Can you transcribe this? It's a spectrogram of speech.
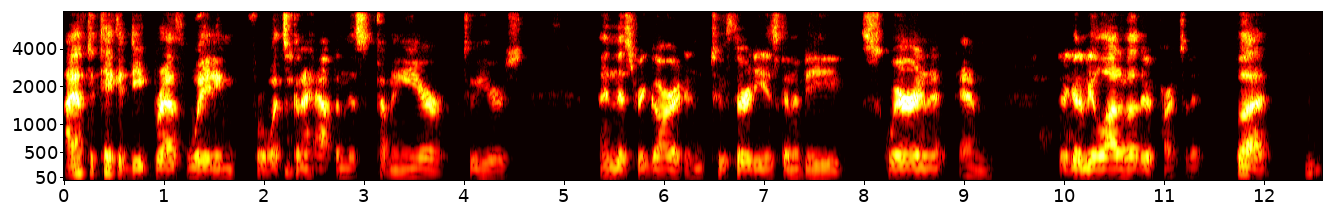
I have to take a deep breath, waiting for what's going to happen this coming year, two years, in this regard. And 230 is going to be square in it, and there are going to be a lot of other parts of it. But Mhm.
